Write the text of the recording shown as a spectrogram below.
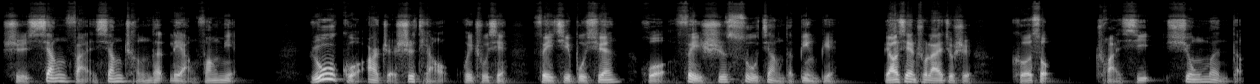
是相反相成的两方面。如果二者失调，会出现肺气不宣或肺湿速降的病变，表现出来就是咳嗽、喘息、胸闷等。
